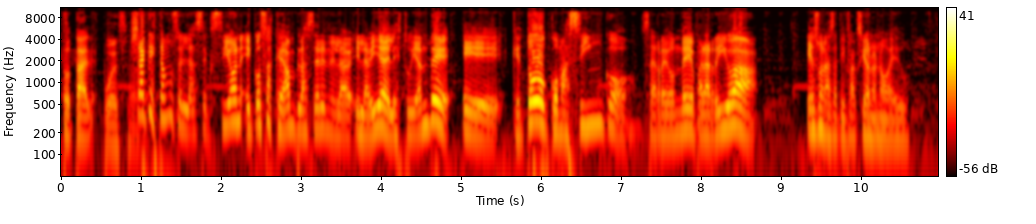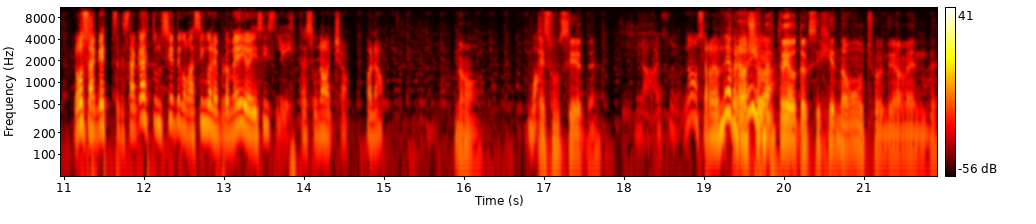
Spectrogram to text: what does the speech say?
Total. Puede ser. Ya que estamos en la sección eh, cosas que dan placer en la, en la vida del estudiante, eh, que todo coma 5 se redondee para arriba, es una satisfacción o no, Edu. Que vos que sacaste un 7,5 en el promedio y decís, listo, es un 8, ¿o no? No, Buah. es un 7. No, es un- no, se redondea para No, yo me arriba. estoy autoexigiendo mucho últimamente.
